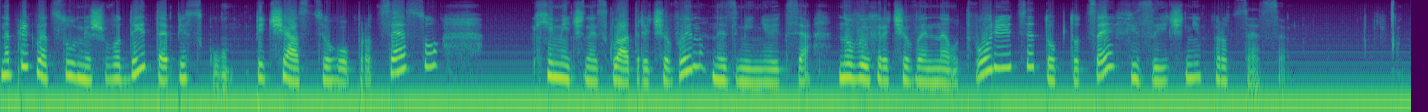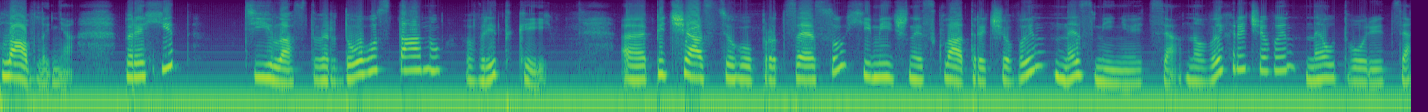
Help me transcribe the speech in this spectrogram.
наприклад, суміш води та піску. Під час цього процесу хімічний склад речовин не змінюється, нових речовин не утворюється, тобто це фізичні процеси. Плавлення. Перехід тіла з твердого стану в рідкий. Е, Під час цього процесу хімічний склад речовин не змінюється, нових речовин не утворюється.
